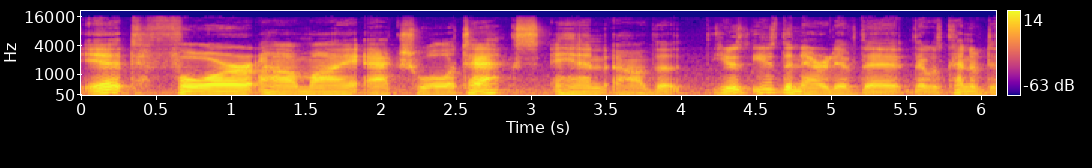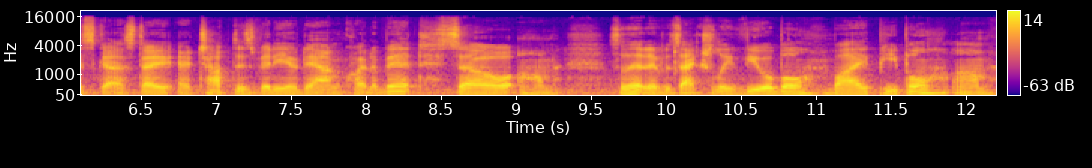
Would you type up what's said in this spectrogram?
it for uh, my actual attacks, and uh, the here's here's the narrative that, that was kind of discussed. I, I chopped this video down quite a bit, so um, so that it was actually viewable by people. Um,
